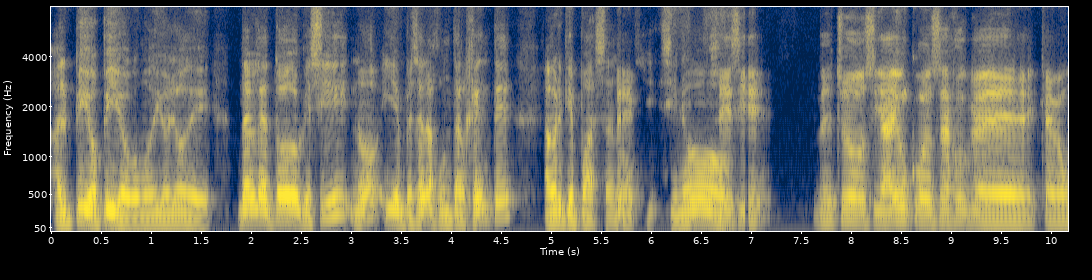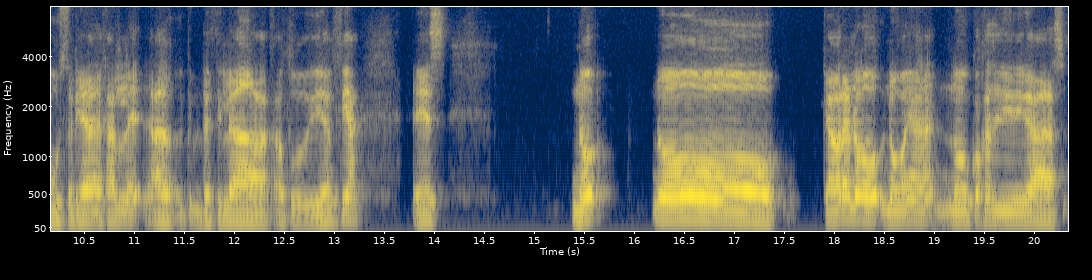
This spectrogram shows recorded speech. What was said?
al pío pío, como digo yo, de darle a todo que sí, ¿no? Y empezar a juntar gente a ver qué pasa, ¿no? Si, no... Sí, sí De hecho, si hay un consejo que, me gustaría dejarle, decirle a, tu audiencia, es no, no, que ahora no, no, vaya, no cojas y digas,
